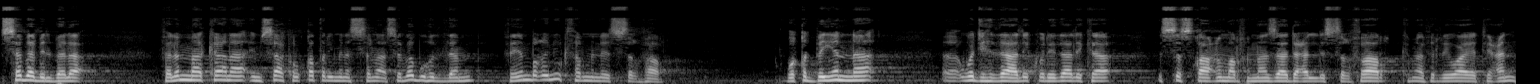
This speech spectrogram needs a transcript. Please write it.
سبب البلاء. فلما كان إمساك القطر من السماء سببه الذنب فينبغي أن يكثر من الاستغفار. وقد بينا وجه ذلك ولذلك استسقى عمر فما زاد على الاستغفار كما في الرواية عنه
